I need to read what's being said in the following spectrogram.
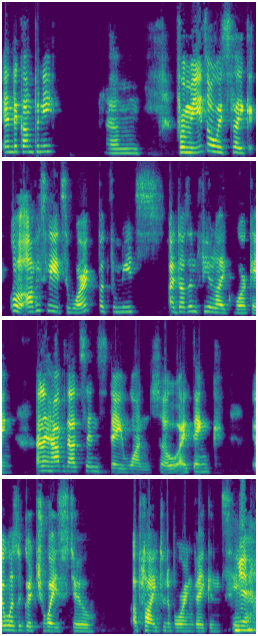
in the company. Um, for me, it's always like well, obviously it's work, but for me, it's it doesn't feel like working, and I have that since day one. So I think it was a good choice to apply to the boring vacancy. Yeah,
